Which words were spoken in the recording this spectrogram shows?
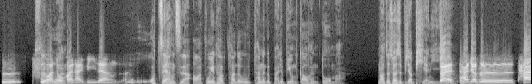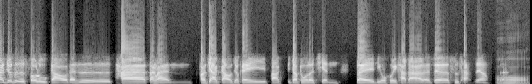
四四万多块台币这样子。哇，这样子啊，哦，不过因为它它的物，它那个本来就比我们高很多嘛。然后这算是比较便宜，对，他就是他就是收入高，但是他当然房价高就可以把比较多的钱再流回卡达的市场这样。哦，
